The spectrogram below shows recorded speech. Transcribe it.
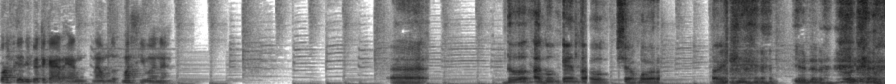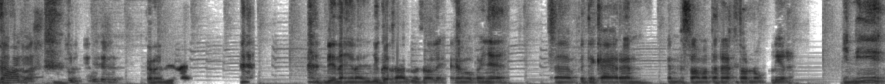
Kuat gak di PT KRN nah menurut mas gimana? Uh, itu aku kayak tahu siapa orang. Ya udah. Oh sama mas karena dia dia nanya-nanya juga ke aku soalnya. Eh, pokoknya uh, eh, PT KRN kan keselamatan reaktor nuklir. Ini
